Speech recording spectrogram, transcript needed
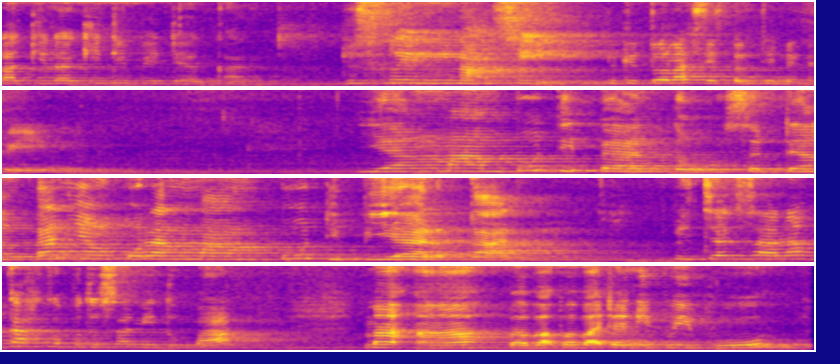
Lagi-lagi dibedakan. Diskriminasi. Begitulah sistem di negeri ini. Yang mampu dibantu, sedangkan yang kurang mampu dibiarkan. Bijaksanakah keputusan itu, Pak? Maaf, bapak-bapak dan ibu-ibu.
